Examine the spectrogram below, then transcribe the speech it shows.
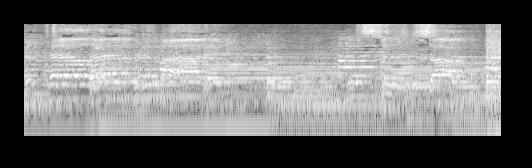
and tell everybody this is a song.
